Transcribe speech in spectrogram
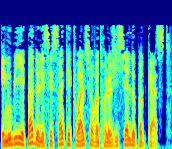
Et n'oubliez pas de laisser 5 étoiles sur votre logiciel de podcast.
